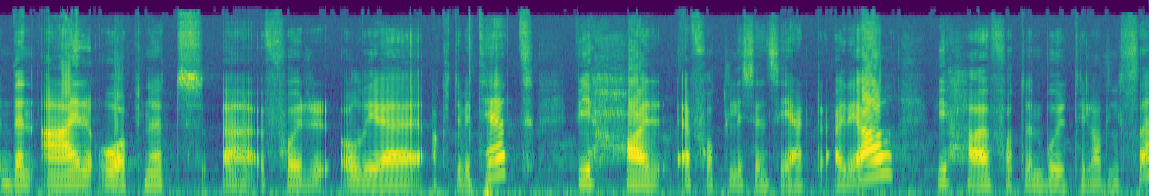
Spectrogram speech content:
den er åpnet uh, for oljeaktivitet. Vi har uh, fått lisensiert areal. Vi har fått en boretillatelse.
